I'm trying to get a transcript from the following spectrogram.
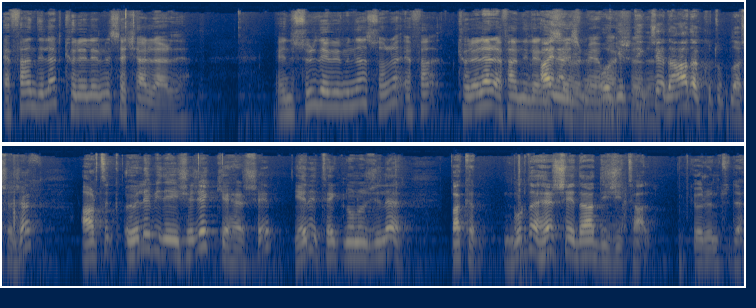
efendiler kölelerini seçerlerdi. Endüstri devriminden sonra efe- köleler efendilerini Aynen seçmeye öyle. O başladı. gittikçe daha da kutuplaşacak. Artık öyle bir değişecek ki her şey. Yeni teknolojiler. Bakın burada her şey daha dijital görüntüde.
